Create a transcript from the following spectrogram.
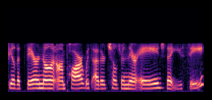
feel that they're not on par with other children their age that you see,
